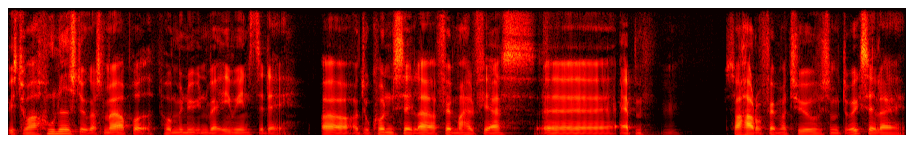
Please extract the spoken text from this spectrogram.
hvis du har 100 stykker smørbrød på menuen hver evig eneste dag, og, og du kun sælger 75 øh, af dem, mm. så har du 25, som du ikke sælger af,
